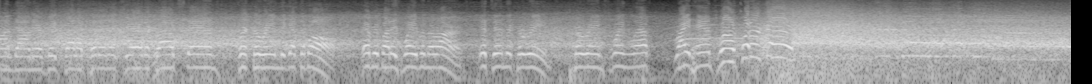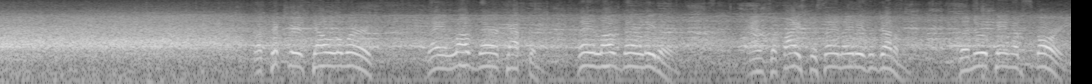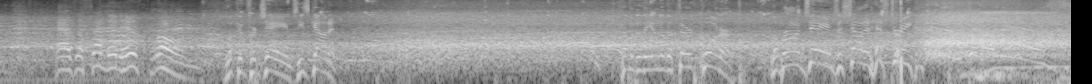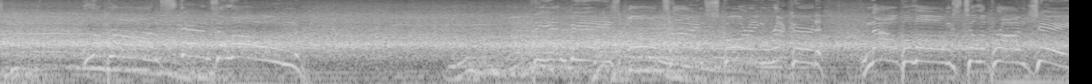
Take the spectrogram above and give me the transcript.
on down here, big fella. Put in a chair. The crowd stands for Kareem to get the ball. Everybody's waving their arms. It's in into Kareem. Kareem swing left, right hand, 12 footer, good! The pictures tell the words. They love their captain. They love their leader. And suffice to say, ladies and gentlemen, the new king of scoring has ascended his throne. Looking for James. He's got it. Coming to the end of the third quarter. LeBron James, a shot at history. LeBron stands alone. The NBA's all-time scoring record now belongs to LeBron James.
